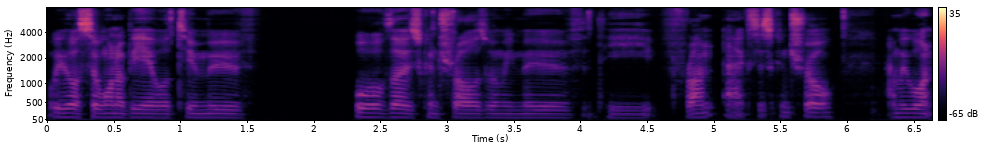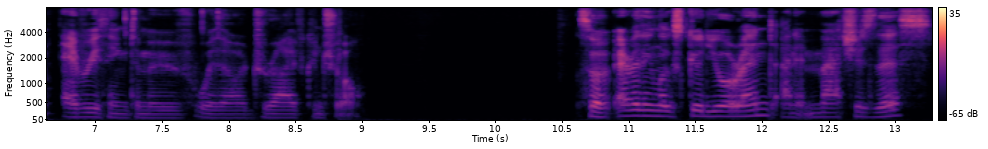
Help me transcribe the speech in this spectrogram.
We also want to be able to move all of those controls when we move the front axis control and we want everything to move with our drive control. So if everything looks good your end and it matches this,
